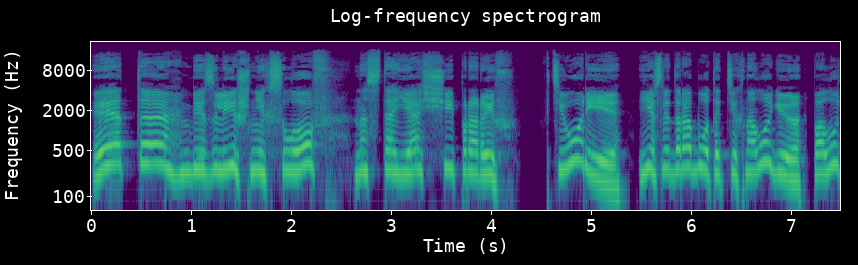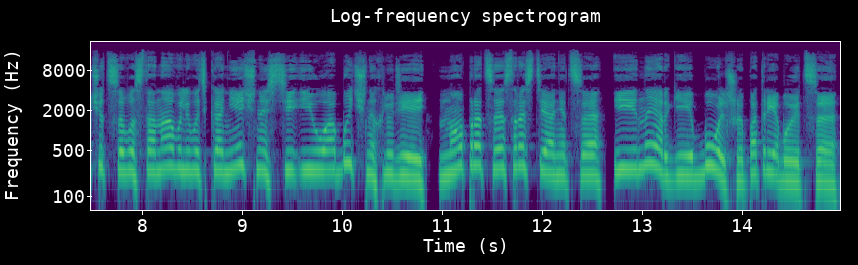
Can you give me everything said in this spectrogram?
«Это, без лишних слов, настоящий прорыв. В теории, если доработать технологию, получится восстанавливать конечности и у обычных людей, но процесс растянется, и энергии больше потребуется.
